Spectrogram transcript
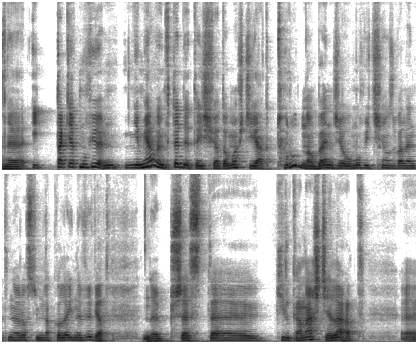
E, I tak jak mówiłem, nie miałem wtedy tej świadomości, jak trudno będzie umówić się z Valentino Rossim na kolejny wywiad. E, przez te kilkanaście lat e,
